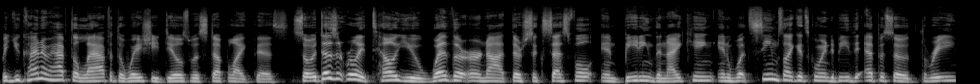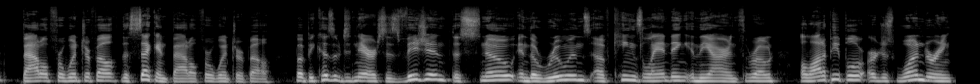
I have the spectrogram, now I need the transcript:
but you kind of have to laugh at the way she deals with stuff like this. So it doesn't really tell you whether or not they're successful in beating the Night King in what seems like it's going to be the episode 3 Battle for Winterfell, the second battle for Winterfell. But because of Daenerys' vision, the snow, and the ruins of King's Landing in the Iron Throne, a lot of people are just wondering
